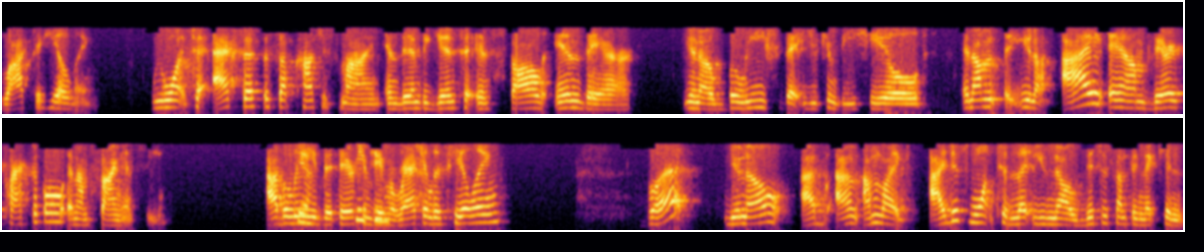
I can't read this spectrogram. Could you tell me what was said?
block to healing. We want to access the subconscious mind and then begin to install in there, you know, belief that you can be healed. And I'm, you know, I am very practical and I'm sciencey. I believe yeah, that there can be miraculous healing, but you know, I, I'm, I'm like, I just want to let you know this is something that can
